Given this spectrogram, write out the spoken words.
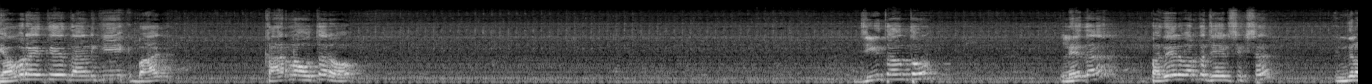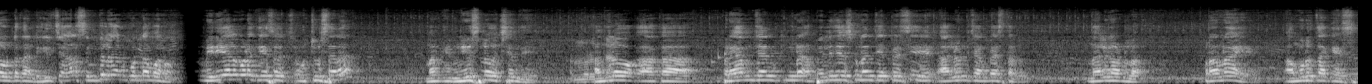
ఎవరైతే దానికి బా కారణం అవుతారో జీవితాంతం లేదా పదేళ్ళ వరకు జైలు శిక్ష ఇందులో ఉంటుందండి. ఇది చాలా సింపుల్గా అనుకుంటాం మనం. మిరియాలు కూడా కేసు చూసారా? మనకి న్యూస్లో వచ్చింది. అందులో ఒక ఒక ప్రేమ జంట పెళ్ళి చేసుకున్నాని చెప్పేసి అల్లుడిని చంపేస్తాడు. నల్గొండలో. ప్రణయ్ అమృత కేసు.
